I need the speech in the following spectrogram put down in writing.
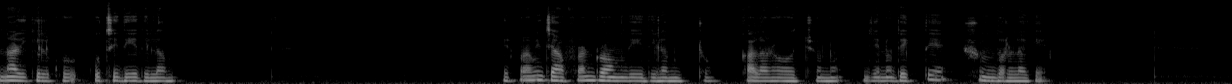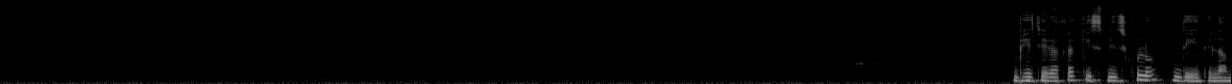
নারিকেল কুচি দিয়ে দিলাম। এরপর আমি জাফরান রং দিয়ে দিলাম একটু কালার হওয়ার জন্য, যেন দেখতে সুন্দর লাগে। ভেজে রাখা কিশমিশগুলো দিয়ে দিলাম।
